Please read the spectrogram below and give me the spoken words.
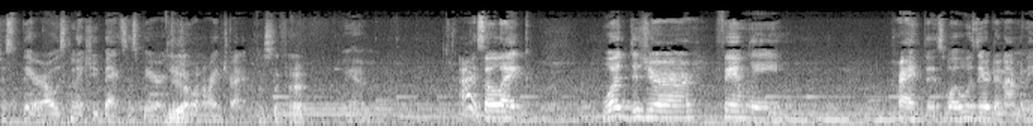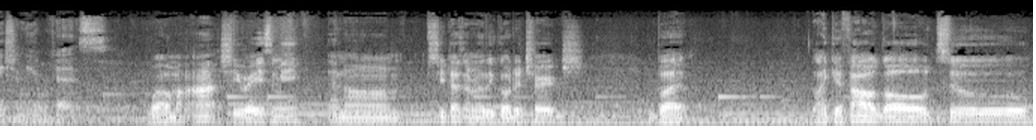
to spirit. Always connects you back to spirit because Yeah. you're on the right track. that's a fact Yeah. All right. So, like, what did your family practice? What was their denomination when you were kids? Well, my aunt, she raised me, and um, she doesn't really go to church, but like if I would go to,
